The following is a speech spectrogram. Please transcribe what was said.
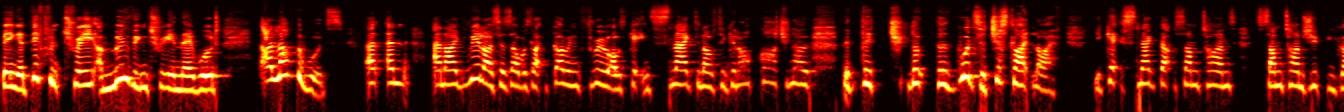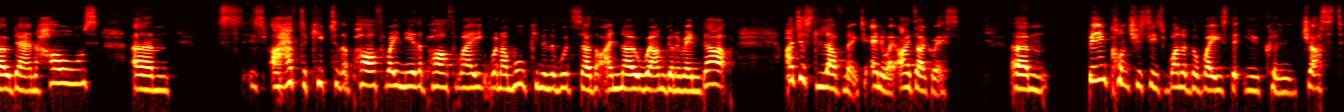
being a different tree, a moving tree in their wood. I love the woods. And and, and I realized as I was like going through, I was getting snagged and I was thinking, oh God, you know, the the, the, the woods are just like life. You get snagged up sometimes. Sometimes you, you go down holes. Um, I have to keep to the pathway near the pathway when I'm walking in the woods so that I know where I'm going to end up. I just love nature. Anyway, I digress. Um, being conscious is one of the ways that you can just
